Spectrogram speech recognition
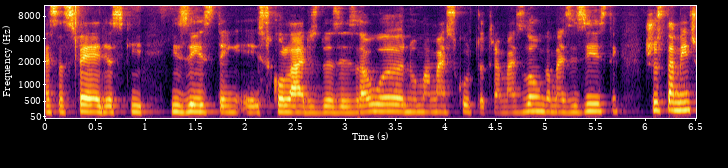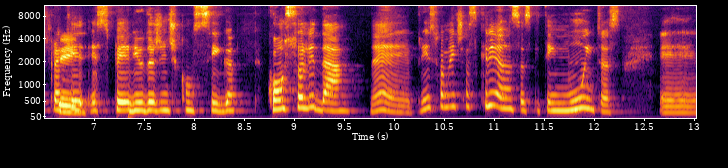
essas férias que existem escolares duas vezes ao ano, uma mais curta, outra mais longa, mas existem, justamente para que esse período a gente consiga consolidar, né? Principalmente as crianças que têm muitas, é,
